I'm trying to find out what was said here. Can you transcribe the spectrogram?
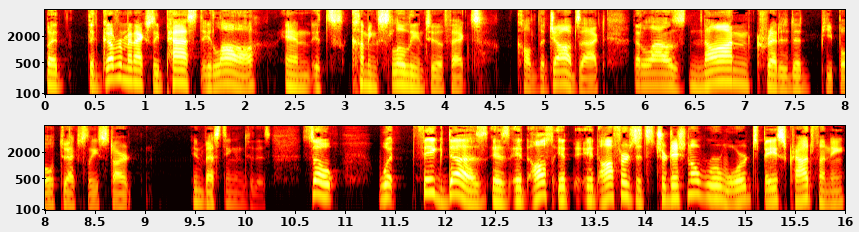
But the government actually passed a law, and it's coming slowly into effect, called the Jobs Act, that allows non-credited people to actually start investing into this. So what Fig does is it also it, it offers its traditional rewards-based crowdfunding,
